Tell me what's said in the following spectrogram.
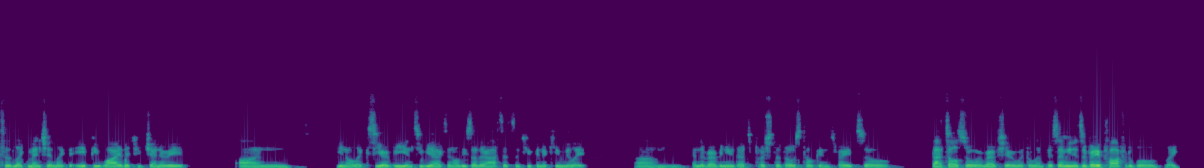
to like mention like the APY that you generate on, you know, like CRV and CVX and all these other assets that you can accumulate um, and the revenue that's pushed to those tokens, right? So that's also a rev share with Olympus. I mean, it's a very profitable like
